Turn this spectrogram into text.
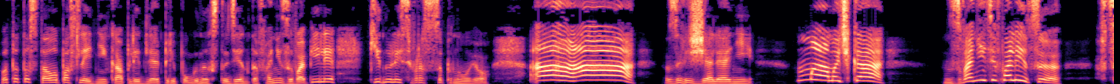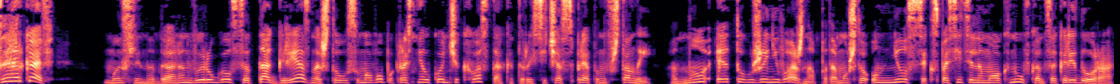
вот это стало последней каплей для перепуганных студентов. Они завопили, кинулись в рассыпную. а а, завизжали они. «Мамочка! Звоните в полицию! В церковь! Мысленно Даррен выругался так грязно, что у самого покраснел кончик хвоста, который сейчас спрятан в штаны. Но это уже не важно, потому что он несся к спасительному окну в конце коридора.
